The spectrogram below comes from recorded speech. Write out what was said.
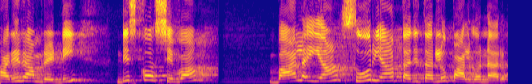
హరిరామ్ రెడ్డి డిస్కో శివ బాలయ్య సూర్య తదితరులు పాల్గొన్నారు.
